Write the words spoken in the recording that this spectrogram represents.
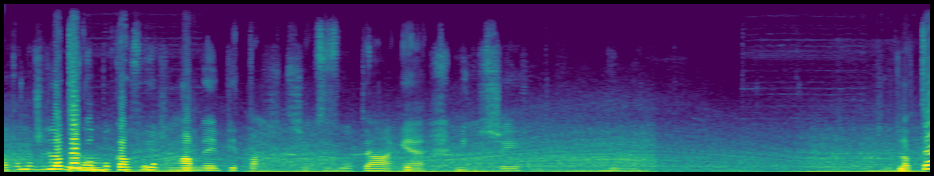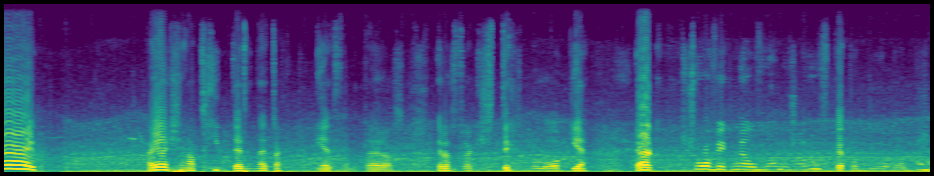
A to może dlatego pokazuje, że mamy 15 tysięcy złotych, a nie minus 60. Dlatego. A ja się na tych internetach nie znam teraz. Teraz to jakieś technologie. Jak człowiek miał w domu żarówkę, to było dobrze.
